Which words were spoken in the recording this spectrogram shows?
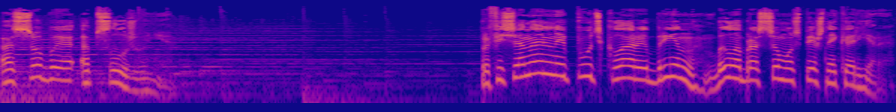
Особое обслуживание Профессиональный путь Клары Брин был образцом успешной карьеры.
